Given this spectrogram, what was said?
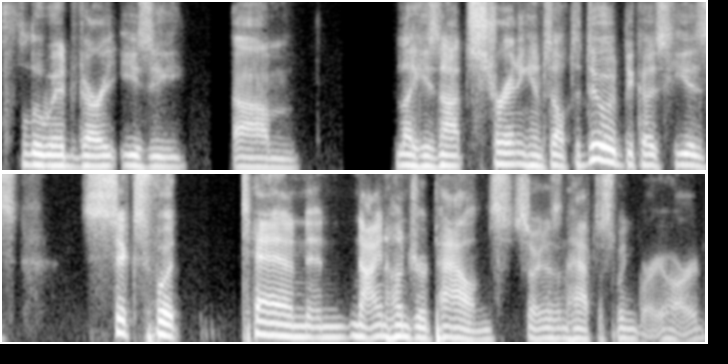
fluid, very easy. Um, like he's not straining himself to do it because he is six foot ten and nine hundred pounds, so he doesn't have to swing very hard.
